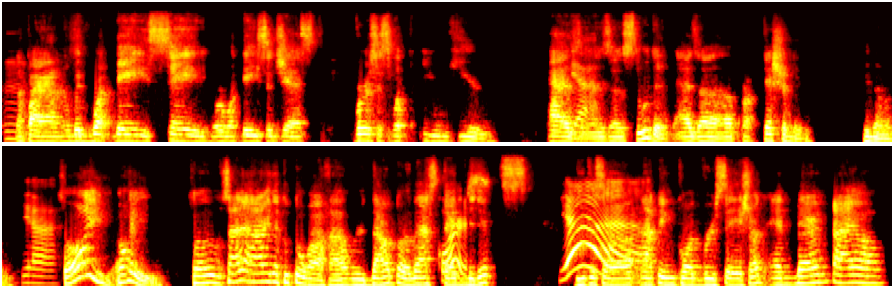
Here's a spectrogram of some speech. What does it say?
Na parang with what they say or what they suggest versus what you hear as Yeah. as a student, as a practitioner, you know. Yeah. So okay, okay. So sana ay natutuwa ka. We're down to our last 10 minutes Yeah. dito sa ating conversation and meron tayong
